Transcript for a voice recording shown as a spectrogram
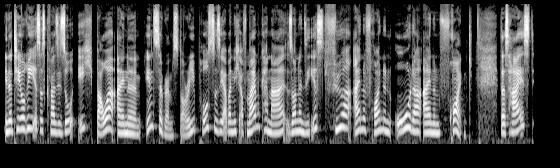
In der Theorie ist es quasi so, ich baue eine Instagram Story, poste sie aber nicht auf meinem Kanal, sondern sie ist für eine Freundin oder einen Freund. Das heißt,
